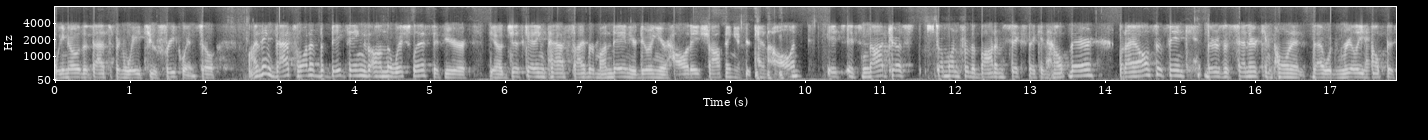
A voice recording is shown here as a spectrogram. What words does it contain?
we know that that's been way too frequent. So I think that's one of the big things on the wish list. If you're, you know, just getting past Cyber Monday and you're doing your holiday shopping, if you're Ken Holland, it's it's not just someone for the bottom six that can help there, but I also think there's a center component that would really help this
